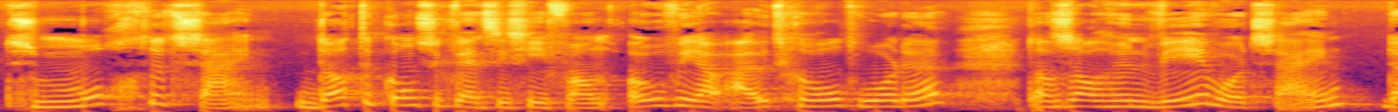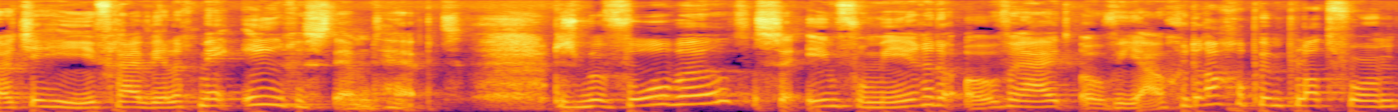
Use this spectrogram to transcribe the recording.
Dus mocht het zijn dat de consequenties hiervan over jou uitgerold worden, dan zal hun weerwoord zijn dat je hier vrijwillig mee ingestemd hebt. Dus bijvoorbeeld, ze informeren de overheid over jouw gedrag op hun platform,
